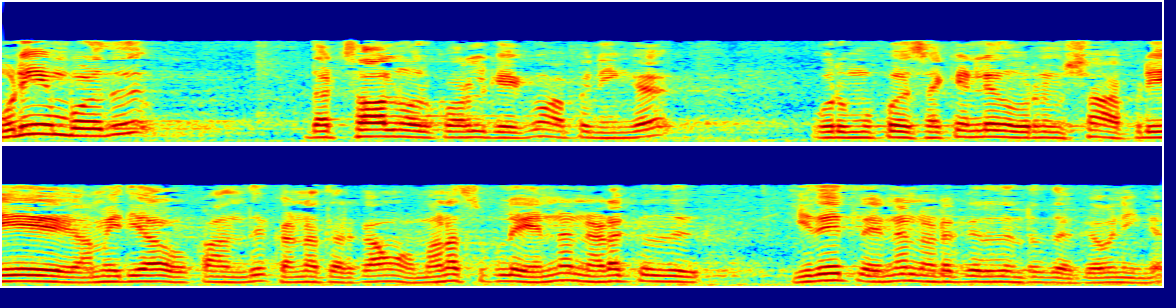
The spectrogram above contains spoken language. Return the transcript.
முடியும் பொழுது தட்ஸ் ஆல்னு ஒரு குரல் கேட்கும். அப்போ நீங்கள் ஒரு முப்பது செகண்ட்லேருந்து ஒரு நிமிஷம் அப்படியே அமைதியாக உட்காந்து கண்ணை திறக்காம உங்கள் மனசுக்குள்ளே என்ன நடக்குது இதயத்தில் என்ன நடக்குதுன்றதை கவனிங்க.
